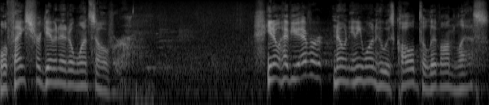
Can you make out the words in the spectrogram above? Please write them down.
well, thanks for giving it a once over. You know, have you ever known anyone who was called to live on less?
